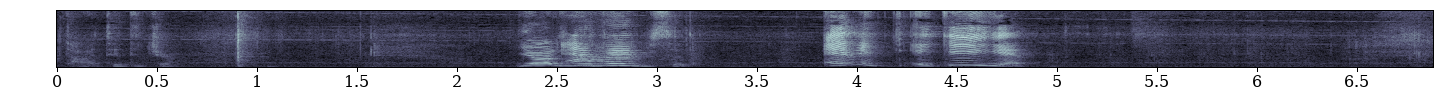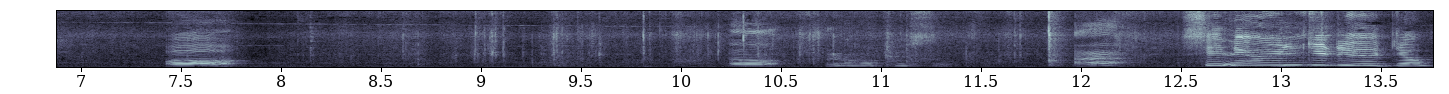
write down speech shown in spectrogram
itaat edeceğim. Yardım Ama- eder misin? Evet edeyim. Aa. Aa, ne yapıyorsun? Aa, Seni öldürüyorum.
